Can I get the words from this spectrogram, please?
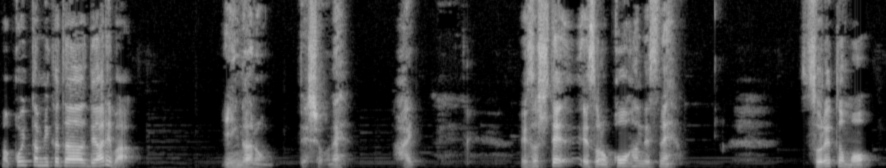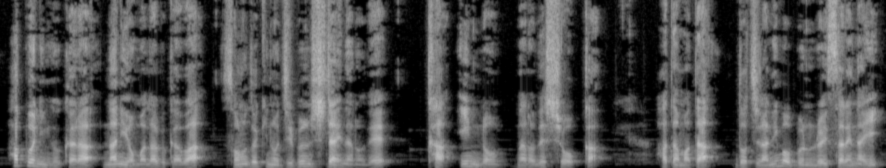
まあ、こういった見方であれば、因果論でしょうね。はい。そして、その後半ですね。それとも、ハプニングから何を学ぶかは、その時の自分次第なので、可因論なのでしょうか？はたまた、どちらにも分類されない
